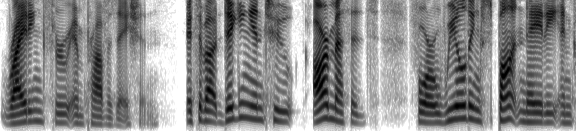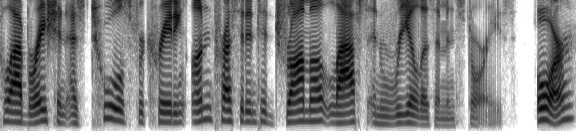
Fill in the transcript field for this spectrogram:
Writing Through Improvisation. It's about digging into our methods for wielding spontaneity and collaboration as tools for creating unprecedented drama, laughs, and realism in stories. Or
